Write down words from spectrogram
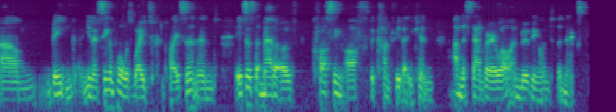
Um, being, you know, Singapore was way too complacent, and it's just a matter of crossing off the country that you can understand very well and moving on to the next.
